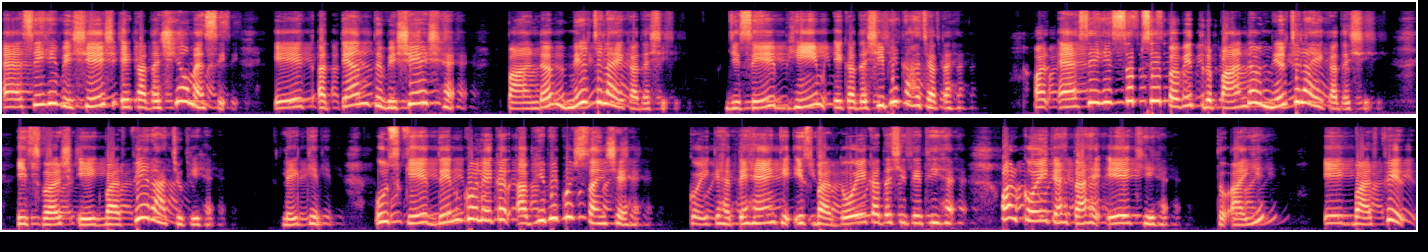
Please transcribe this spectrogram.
ऐसी ही विशेष एकादशियों में से एक अत्यंत विशेष है पांडव निर्जला एकादशी जिसे भीम एकादशी भी कहा जाता है। और ऐसे ही सबसे पवित्र पांडव निर्जला एकादशी इस वर्ष एक बार फिर आ चुकी है। लेकिन उसके दिन को लेकर अभी भी कुछ संशय है। कोई कहते हैं कि इस बार दो एकादशी तिथि है और कोई कहता है एक ही है। तो आइए एक बार फिर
